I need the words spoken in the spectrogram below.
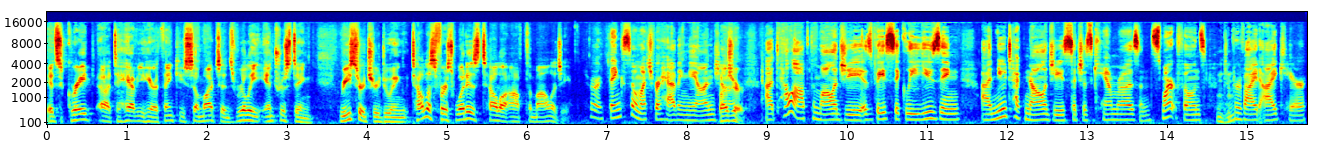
it's great uh, to have you here. Thank you so much. It's really interesting research you're doing. Tell us first, what is teleophthalmology? Sure. Thanks so much for having me on, John. Pleasure. Uh, teleophthalmology is basically using uh, new technologies such as cameras and smartphones mm -hmm. to mm-hmm. provide eye care.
